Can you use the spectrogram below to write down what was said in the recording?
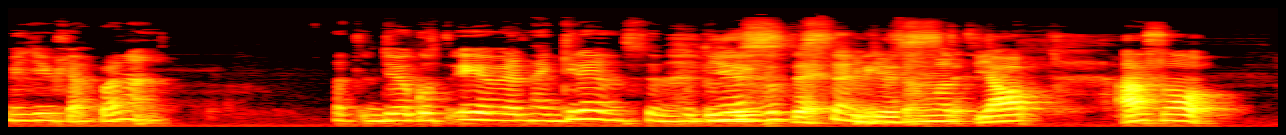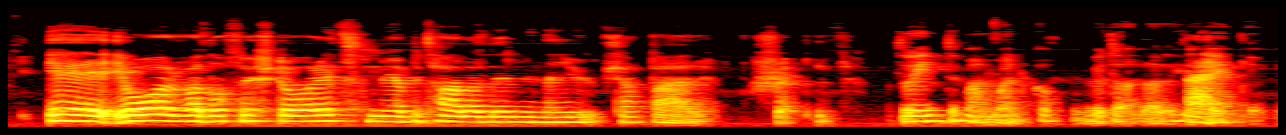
Med julklapparna. Att du har gått över den här gränsen mot att bli vuxen det, liksom. just Att. Ja, alltså eh, i år var då första året som jag betalade mina julklappar själv. så inte mamma eller pappa betalade helt Nej. enkelt.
